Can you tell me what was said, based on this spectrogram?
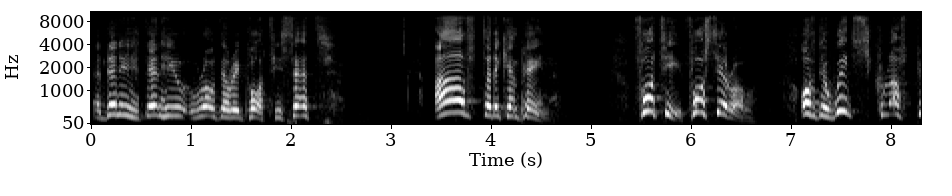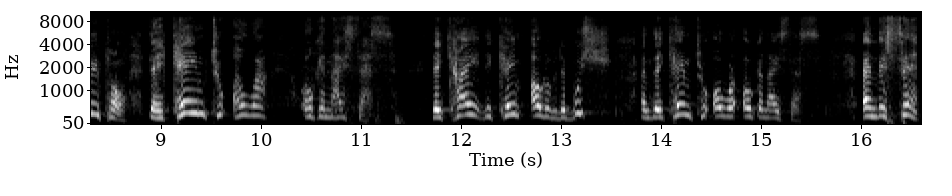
And then he, then he wrote the report. He said, After the campaign, 40, 40 of the witchcraft people, they came to our organizers. They came, they came out of the bush and they came to our organizers. And they said,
